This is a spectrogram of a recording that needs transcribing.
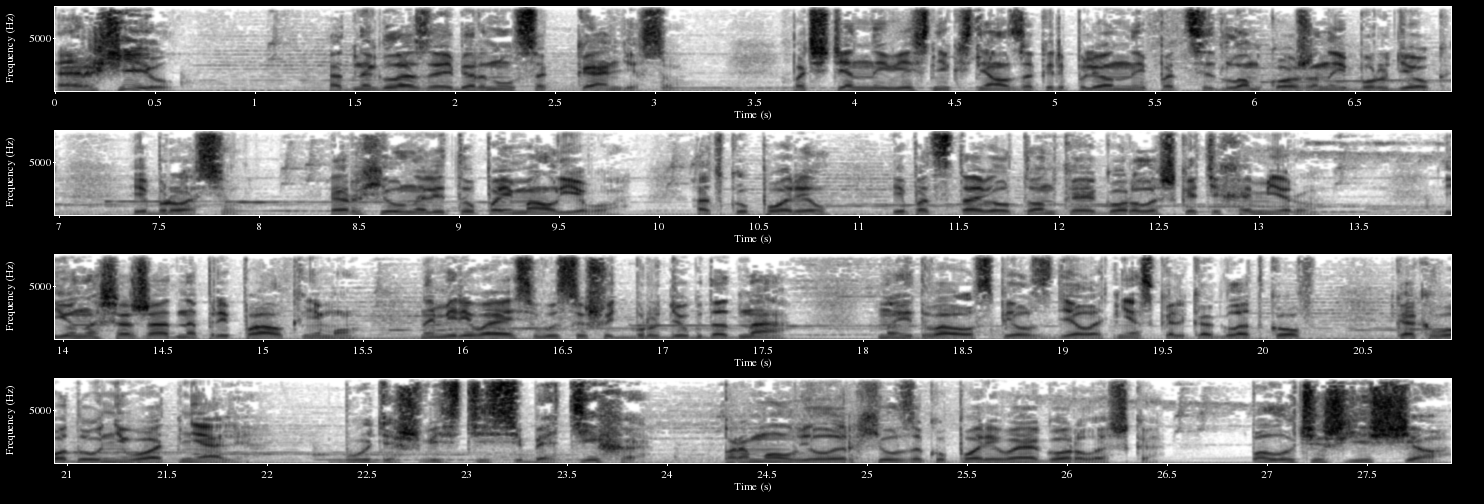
«Эрхил!» Одноглазый обернулся к Кандису. Почтенный вестник снял закрепленный под седлом кожаный бурдюк и бросил. Эрхил на лету поймал его, откупорил и подставил тонкое горлышко Тихомиру. Юноша жадно припал к нему, намереваясь высушить бурдюк до дна, но едва успел сделать несколько глотков, как воду у него отняли. «Будешь вести себя тихо?» — промолвил Эрхил, закупоривая горлышко. «Получишь еще!»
